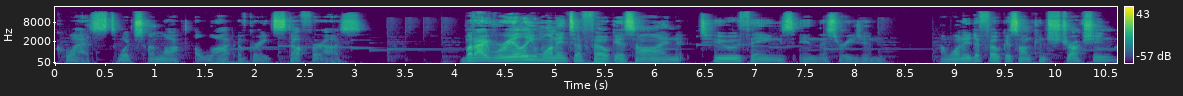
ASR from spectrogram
quests, which unlocked a lot of great stuff for us. But I really wanted to focus on two things in this region. I wanted to focus on construction,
